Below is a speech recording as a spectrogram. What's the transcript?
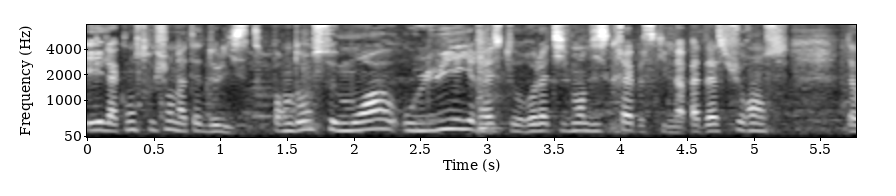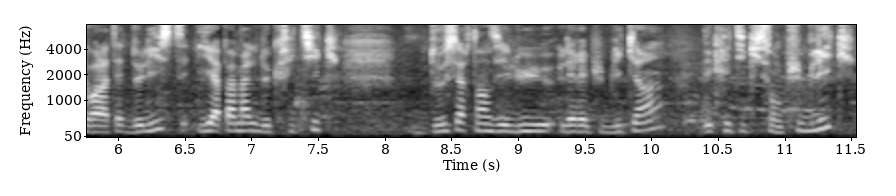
et la construction de la tête de liste. Pendant ce mois où lui reste relativement discret parce qu'il n'a pas d'assurance d'avoir la tête de liste, il y a pas mal de critiques de certains élus, les républicains, des critiques qui sont publiques,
